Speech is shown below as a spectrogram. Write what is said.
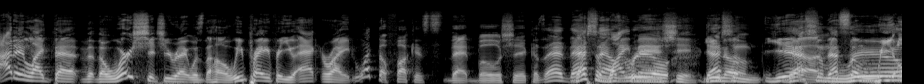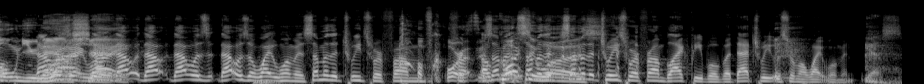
I didn't like that. The, the worst shit you read was the whole "We pray for you, act right." What the fuck is that bullshit? Because that, that That's some sounds white real, man shit. you That's know, some- yeah. that's some we real- own you That now. was, shit. that, that, that, that was that was a white woman. Some of the tweets were from, Of course. from- Of some course some of the, some of the tweets were from black people, but that tweet was from a white woman. Yes,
